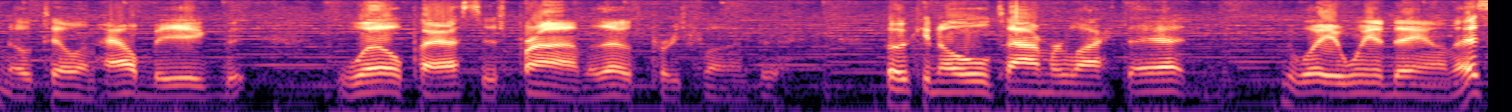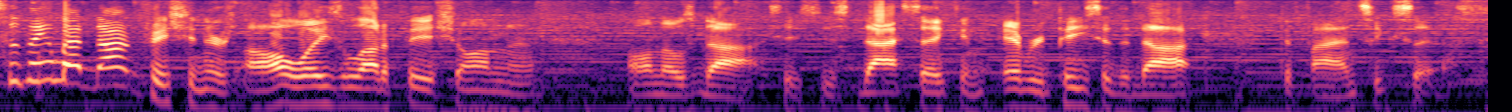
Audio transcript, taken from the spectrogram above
no telling how big, but well past his prime. But that was pretty fun to hook an old timer like that, the way it went down. That's the thing about dock fishing. There's always a lot of fish on the on those docks. It's just dissecting every piece of the dock to find success.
